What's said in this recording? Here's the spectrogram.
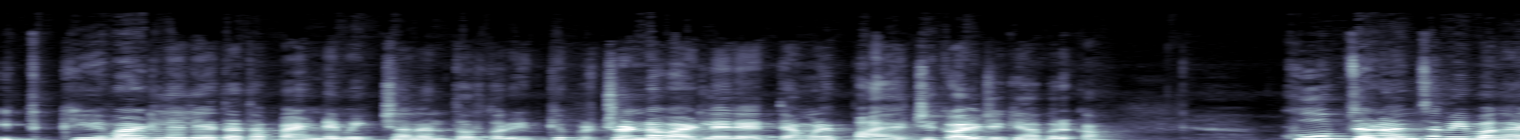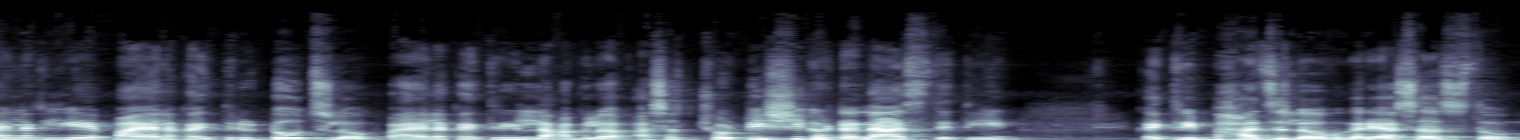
इतके वाढलेले आहेत आता पॅन्डेमिकच्या नंतर तर इतके प्रचंड वाढलेले आहेत त्यामुळे पायाची काळजी घ्या बरं का. खूप जणांचं मी बघायला लागली आहे पायाला काहीतरी टोचलं पायाला काहीतरी लागलं असं छोटीशी घटना असते ती. काहीतरी भाजलं वगैरे असं असतं.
